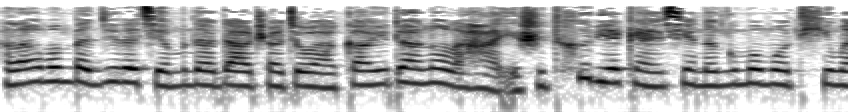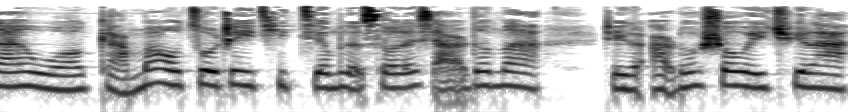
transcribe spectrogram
好了，我们本期的节目呢，到这儿就要告一段落了哈，也是特别感谢能够默默听完我感冒做这一期节目的所有的小耳朵们，这个耳朵受委屈啦！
